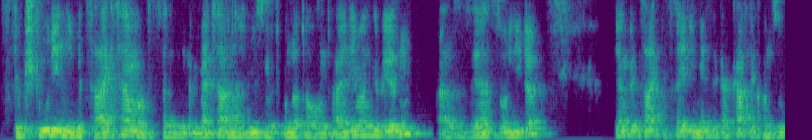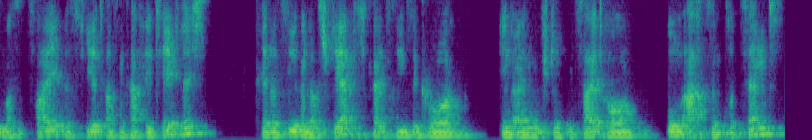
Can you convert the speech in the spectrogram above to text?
Es gibt Studien, die gezeigt haben, und das sind Meta-Analysen mit 100.000 Teilnehmern gewesen, also sehr solide, die haben gezeigt, dass regelmäßiger Kaffeekonsum, also zwei bis vier Tassen Kaffee täglich, reduzieren das Sterblichkeitsrisiko in einem bestimmten Zeitraum um 18 Prozent.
